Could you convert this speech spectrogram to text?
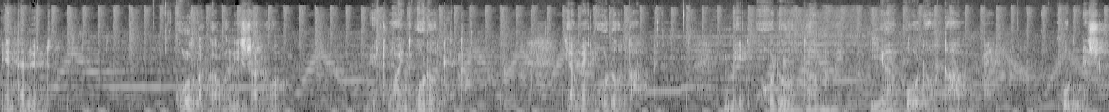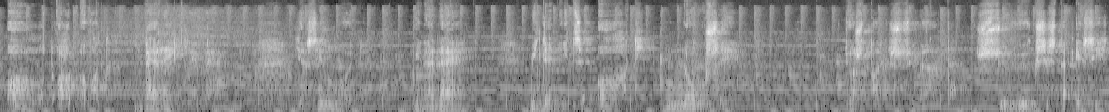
entä nyt? Kultakalani sanoo, nyt vain odotetaan. Ja me odotamme. Me odotamme ja odotamme, kunnes aallot alkavat väreilemään. Ja silloin minä näen, miten itse ahti nousee jostain syvältä syvyyksistä esiin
